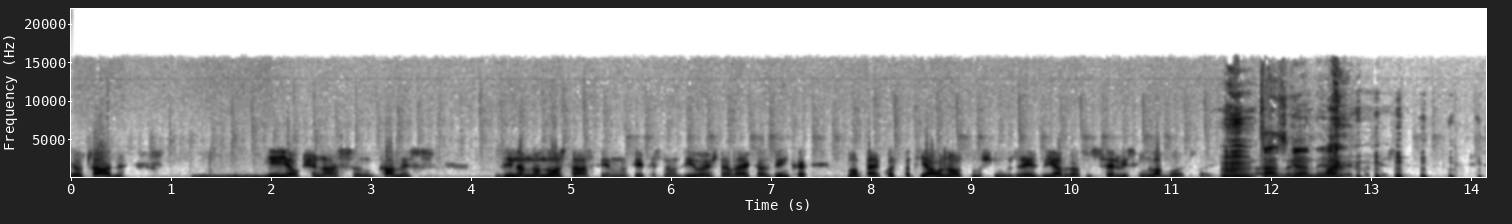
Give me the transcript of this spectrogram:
jau tāda mm, iejaukšanās, un kā mēs zinām no nostāstiem, nu, tie, kas nav dzīvojuši tajā laikā, zina, ka nopērkot pat jaunu automašīnu, uzreiz bija jābrauc uz servisu viņu labot. Lai, Mm, tās gan, jā.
